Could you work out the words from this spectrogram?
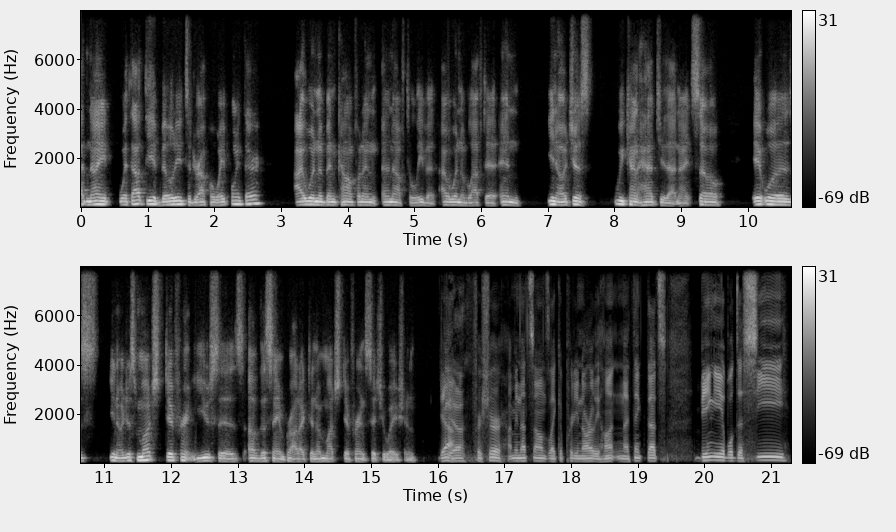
that night, without the ability to drop a waypoint there, I wouldn't have been confident enough to leave it. I wouldn't have left it. And, you know, it just, we kind of had to that night. So it was, you know, just much different uses of the same product in a much different situation. Yeah, Yeah. for sure. I mean, that sounds like a pretty gnarly hunt, and I think that's being able to see,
